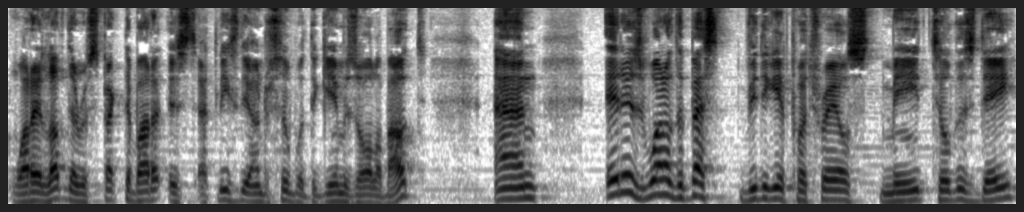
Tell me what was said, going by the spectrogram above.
what I love and respect about it is at least they understood what the game is all about. And it is one of the best video game portrayals made till this day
